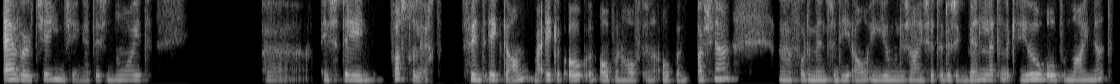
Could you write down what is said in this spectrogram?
ever changing. Het is nooit uh, in steen vastgelegd, vind ik dan. Maar ik heb ook een open hoofd en een open asja. Uh, voor de mensen die al in human design zitten. Dus ik ben letterlijk heel open-minded.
